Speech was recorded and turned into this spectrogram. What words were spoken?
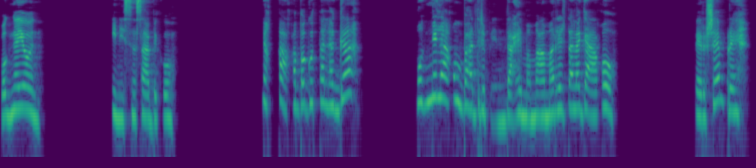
Huwag ngayon. Inis na sabi ko. Nakakabagot talaga. Huwag nila akong badripin dahil mamamaril talaga ako. Pero syempre,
